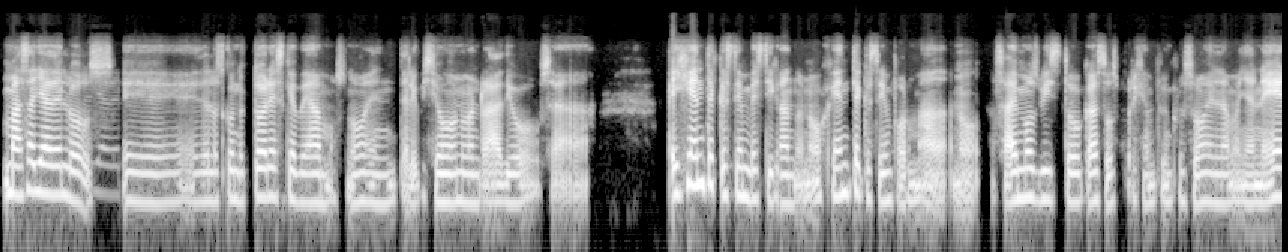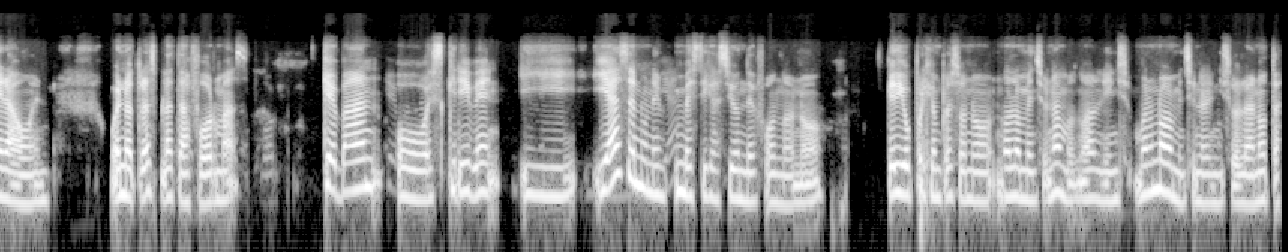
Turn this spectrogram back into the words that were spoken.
más allá de los, eh, de los conductores que veamos, ¿no? En televisión o en radio, o sea, hay gente que está investigando, ¿no? Gente que está informada, ¿no? O sea, hemos visto casos, por ejemplo, incluso en La Mañanera o en, otras plataformas que van o escriben y, hacen una investigación de fondo, ¿no? Que digo, por ejemplo, eso no, lo mencionamos, ¿no? Al inicio, bueno, no lo mencioné al inicio de la nota.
